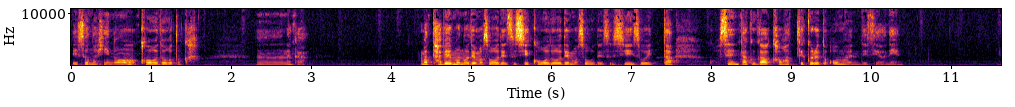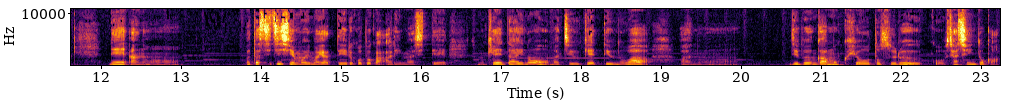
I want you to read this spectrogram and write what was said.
でその日の行動とかうんなんか、まあ、食べ物でもそうですし行動でもそうですしそういった選択が変わってくると思うんですよね。であの私自身も今やっていることがありましてその携帯の待ち受けっていうのはあの自分が目標とするこう写真とか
